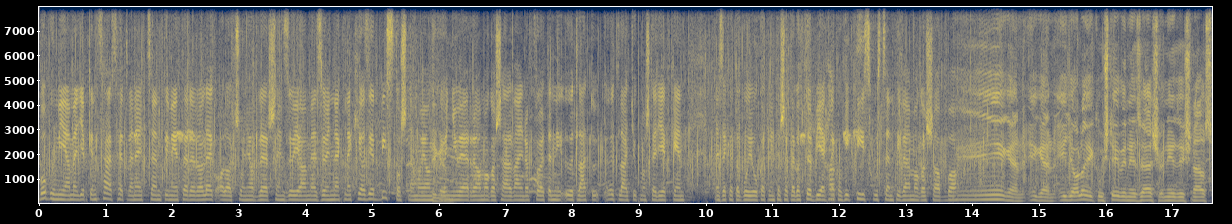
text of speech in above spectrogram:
Bobu Miám egyébként 171 cm-rel a legalacsonyabb versenyzője a mezőnynek, neki azért biztos nem olyan Igen. könnyű erre a magas állványra föltenni. Őt, lát, őt látjuk most egyébként ezeket a golyókat, mint esetleg a többieknek, hát, akik 10-20 centivel magasabbak. Igen, igen. Így a laikus tévénéző első nézésnál azt,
